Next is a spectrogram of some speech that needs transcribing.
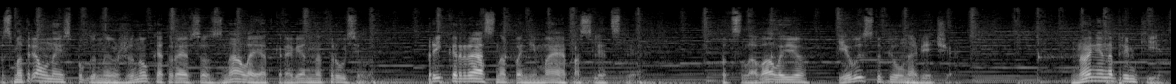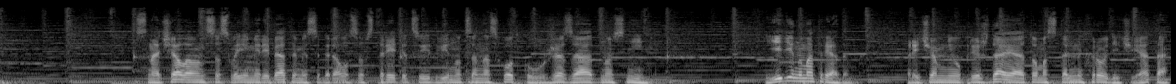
Посмотрел на испуганную жену, которая все знала и откровенно трусила, прекрасно понимая последствия. Поцеловал ее и выступил на вечер. Но не напрямки. Сначала он со своими ребятами собирался встретиться и двинуться на сходку уже заодно с ними. Единым отрядом, причем не упреждая о том остальных родичей, а так,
